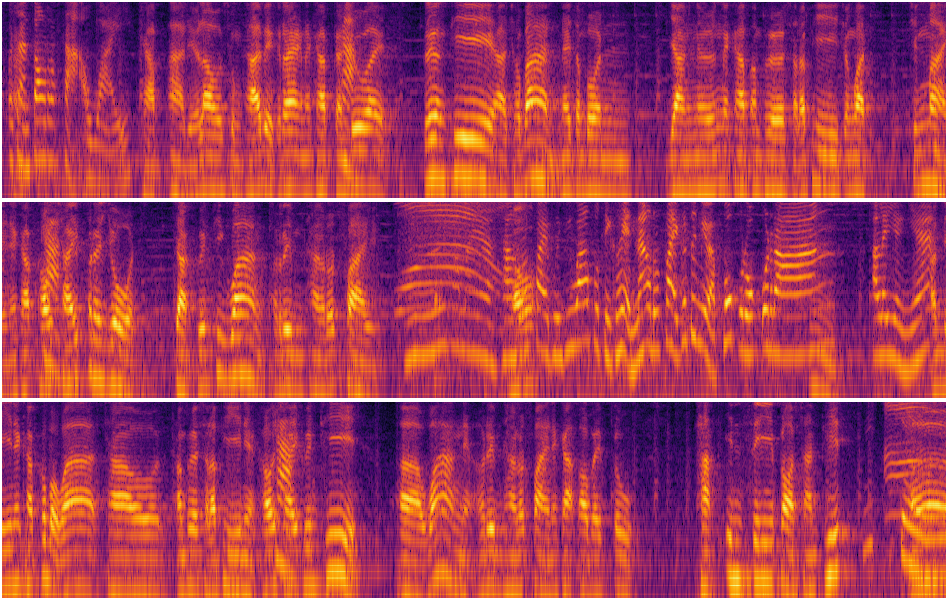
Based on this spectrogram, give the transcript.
เพราะฉะนั้นต้องรักษาเอาไว้ครับอ่าเดี๋ยวเราส่งท้ายเบรกแรกนะครับ กันค่ะด้วยเรื่องที่อ่าชาวบ้านในตำบลยางเนิงนะครับอำเภอสารพีจังหวัดเชียงใหม่นะครับเขาใช้ประโยชน์จากพื้นที่ว่างริมทางรถไฟอืม ทำไมอะทางแล้วรถไฟพื้นที่ว่างปกติเขาเห็นนั่งรถไฟก็จะมีแบบพวกรกร้าง อืม อะไรอย่างเงี้ย อันนี้นะครับเขาบอกว่าชาวอำเภอสารพีเนี่ยเขาค่ะ ใช้พื้นที่เอ่อว่างเนี่ยริมทางรถไฟนะครับเอาไปปลูกผักอินทรีย์ปลอดสารพิษนี่เก๋เออ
